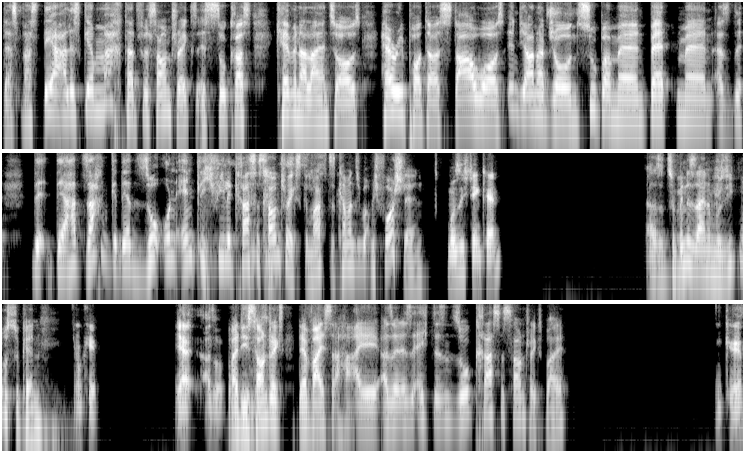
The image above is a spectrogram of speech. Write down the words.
das, was der alles gemacht hat für Soundtracks, ist so krass. Kevin allein zu Hause, Harry Potter, Star Wars, Indiana Jones, Superman, Batman. Also der, der, der, hat Sachen, der hat so unendlich viele krasse Soundtracks gemacht. Das kann man sich überhaupt nicht vorstellen. Muss ich den kennen? Also zumindest seine Musik musst du kennen. Okay. Ja, also. Weil die Soundtracks, der weiße Hai, also das ist echt, das sind so krasse Soundtracks bei. Okay.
